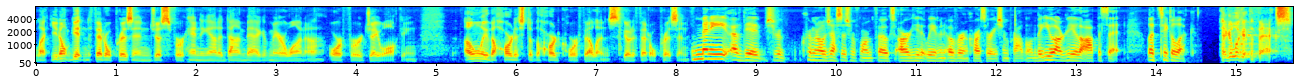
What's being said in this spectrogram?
Like you don't get into federal prison just for handing out a dime bag of marijuana or for jaywalking. Only the hardest of the hardcore felons go to federal prison. Many of the sort of criminal justice reform folks argue that we have an over incarceration problem, but you argue the opposite. Let's take a look. Take a look at the facts.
